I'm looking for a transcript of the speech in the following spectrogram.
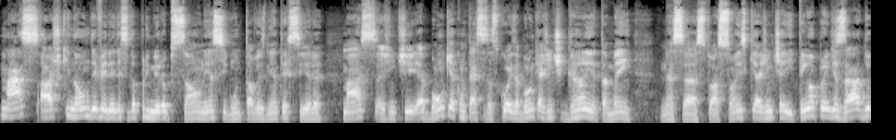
mas acho que não deveria ter sido a primeira opção, nem a segunda, talvez nem a terceira. Mas a gente é bom que acontece essas coisas, é bom que a gente ganha também nessas situações que a gente aí tem um aprendizado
